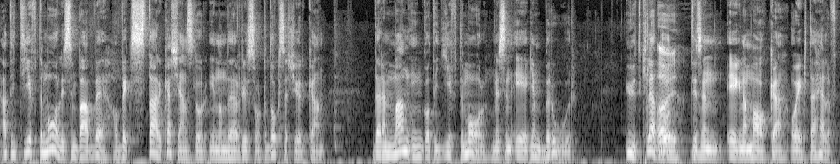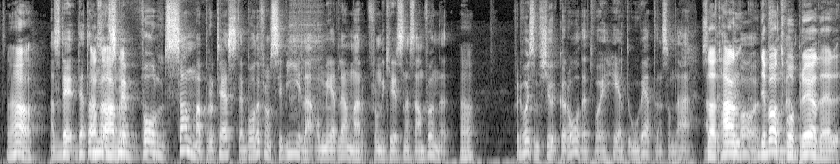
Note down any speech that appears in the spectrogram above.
att ett giftermål i Zimbabwe har väckt starka känslor inom den rysk-ortodoxa kyrkan. Där en man ingått i giftermål med sin egen bror. Utklädd då Oj. till sin egna maka och äkta hälft. Jaha, Alltså det, detta har Alltså mötts han- med våldsamma protester både från civila och medlemmar från det kristna samfundet. ja. För det var ju som kyrkorådet var ju helt ovetens om det här. Så att, han, det var, två bröder,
